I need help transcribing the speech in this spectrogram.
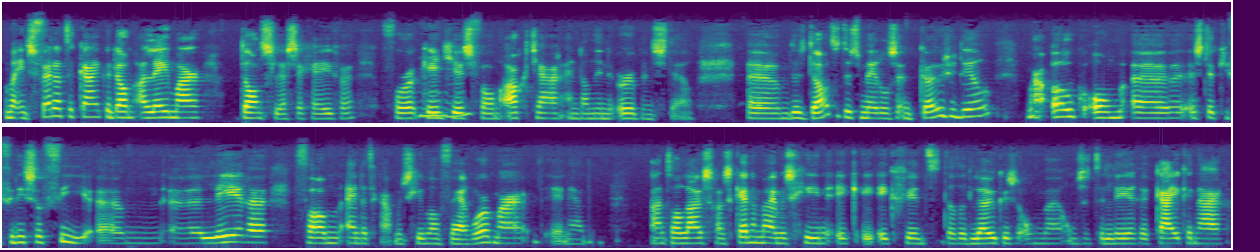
maar eens verder te kijken dan alleen maar danslessen geven voor mhm. kindjes van acht jaar en dan in de urban stijl. Um, dus dat, dus middels een keuzedeel, maar ook om uh, een stukje filosofie, um, uh, leren van, en dat gaat misschien wel ver hoor, maar een aantal luisteraars kennen mij misschien. Ik, ik, vind dat het leuk is om, om ze te leren kijken naar,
